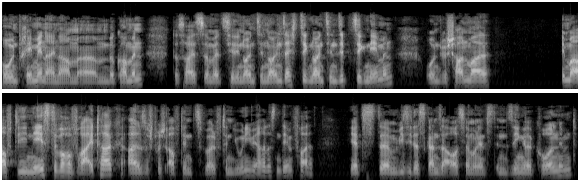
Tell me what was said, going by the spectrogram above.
hohen Prämieneinnahmen ähm, bekommen. Das heißt, wenn wir jetzt hier die 1969, 1970 nehmen und wir schauen mal immer auf die nächste Woche Freitag, also sprich auf den 12. Juni wäre das in dem Fall. Jetzt, ähm, wie sieht das Ganze aus, wenn man jetzt in Single Call nimmt?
